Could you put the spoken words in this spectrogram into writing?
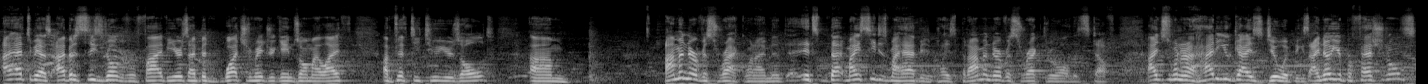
I have to be honest. I've been a season over for five years. I've been watching Ranger games all my life. I'm 52 years old. Um, I'm a nervous wreck when I'm in. It's my seat is my happy place, but I'm a nervous wreck through all this stuff. I just want to know how do you guys do it? Because I know you're professionals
